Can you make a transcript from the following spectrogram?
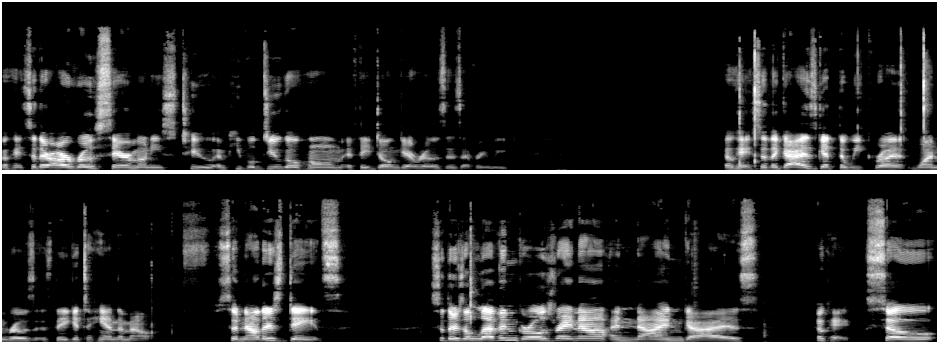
okay, so there are rose ceremonies too, and people do go home if they don't get roses every week. Okay, so the guys get the week one roses. They get to hand them out. So now there's dates. So there's 11 girls right now and 9 guys. Okay, so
